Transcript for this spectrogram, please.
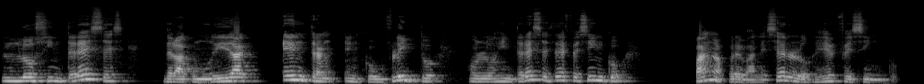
los intereses de la comunidad entran en conflicto con los intereses de F5, van a prevalecer los de F5.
